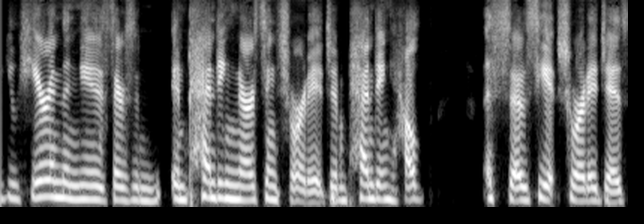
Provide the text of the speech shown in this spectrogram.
You hear in the news there's an impending nursing shortage, impending health associate shortages.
